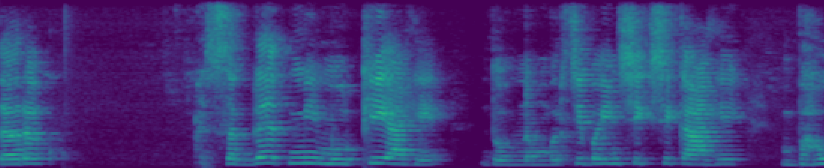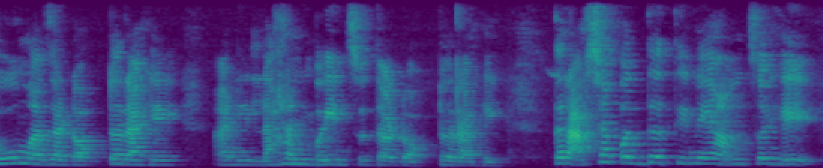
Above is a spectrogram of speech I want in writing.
तर सगळ्यात मी मोठी आहे दोन नंबरची बहीण शिक्षिका आहे भाऊ माझा डॉक्टर आहे आणि लहान बहीण सुद्धा डॉक्टर आहे. तर अशा पद्धतीने आमचं हे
